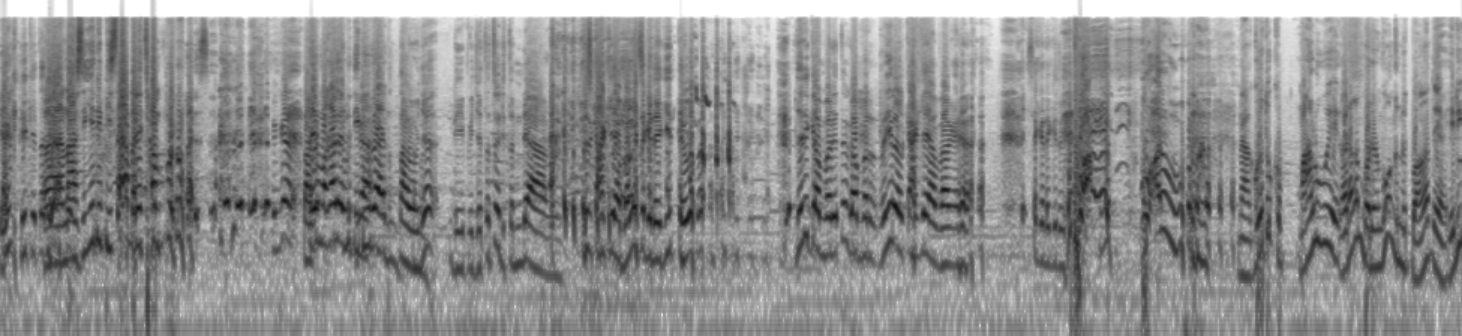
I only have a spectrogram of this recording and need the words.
Ya kita nah, nasinya dipisah apa dicampur mas. Enggak. Tapi makanya lebih tiduran. tahunya dipijat tuh ditendang. Terus kaki abangnya segede gitu. Jadi gambar itu gambar real kaki abangnya. Segede gitu. Waduh. Nah gue tuh ke malu we karena kan badan gue gendut banget ya. Jadi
